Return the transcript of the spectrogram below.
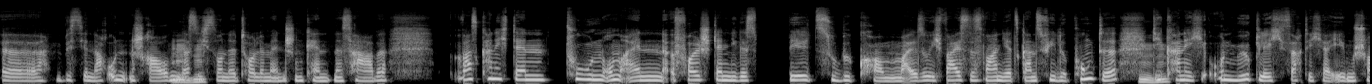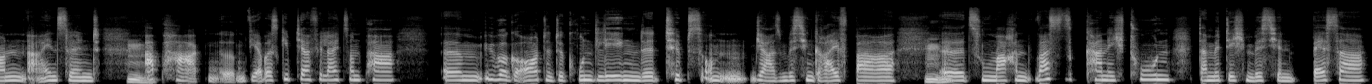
äh, ein bisschen nach unten schrauben, mhm. dass ich so eine tolle Menschenkenntnis habe. Was kann ich denn tun, um ein vollständiges Bild zu bekommen. Also ich weiß, es waren jetzt ganz viele Punkte, mhm. die kann ich unmöglich, sagte ich ja eben schon, einzeln mhm. abhaken irgendwie. Aber es gibt ja vielleicht so ein paar ähm, übergeordnete, grundlegende Tipps, um ja so ein bisschen greifbarer mhm. äh, zu machen. Was kann ich tun, damit ich ein bisschen besser,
